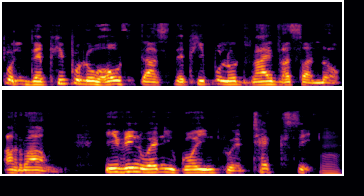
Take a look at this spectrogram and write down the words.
people, the people who host us, the people who drive us along, around, even when you go into a taxi, mm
